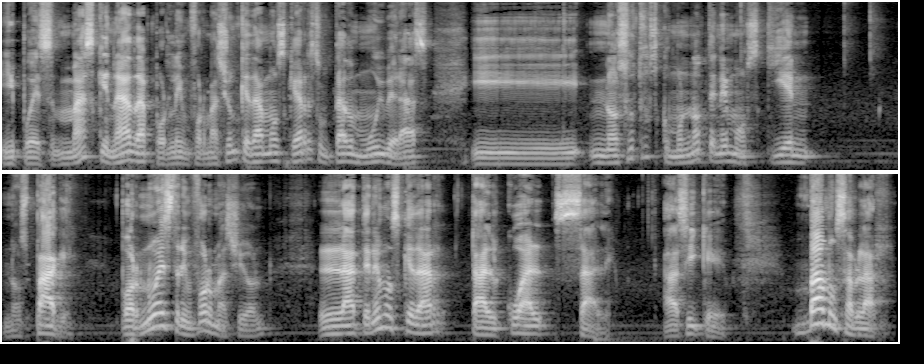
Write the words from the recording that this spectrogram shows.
Y pues más que nada por la información que damos que ha resultado muy veraz y nosotros como no tenemos quien nos pague por nuestra información, la tenemos que dar tal cual sale. Así que vamos a hablar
